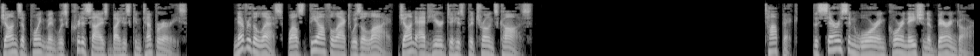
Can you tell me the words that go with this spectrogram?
John's appointment was criticized by his contemporaries. Nevertheless, whilst Theophylact was alive, John adhered to his patron's cause. The Saracen War and coronation of Berengar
